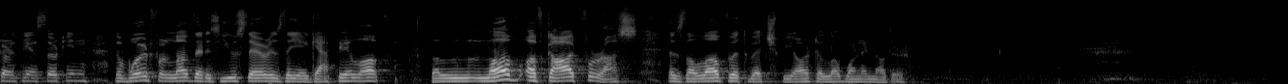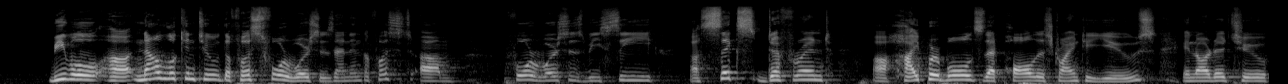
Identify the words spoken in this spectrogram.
Corinthians 13, the word for love that is used there is the agape love. The love of God for us is the love with which we are to love one another. We will uh, now look into the first four verses, and in the first um, four verses, we see uh, six different uh, hyperboles that Paul is trying to use in order to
